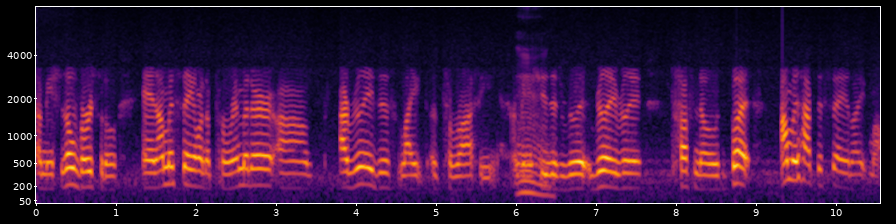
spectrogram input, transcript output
I mean, she's so versatile. And I'm gonna say on the perimeter, um, I really just like uh, Taurasi. I mean, she's just really, really, really tough nose. But I'm gonna have to say like my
